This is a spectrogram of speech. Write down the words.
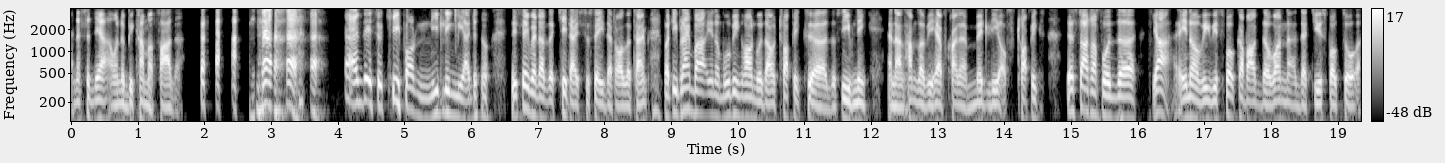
And I said, yeah, I want to become a father. and they used to keep on needling me. I don't know. They say when I was a kid, I used to say that all the time. But Ibrahim, you know, moving on with our topics uh, this evening, and Alhamdulillah, we have quite a medley of topics. Let's start off with, uh, yeah, you know, we, we spoke about the one uh, that you spoke so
